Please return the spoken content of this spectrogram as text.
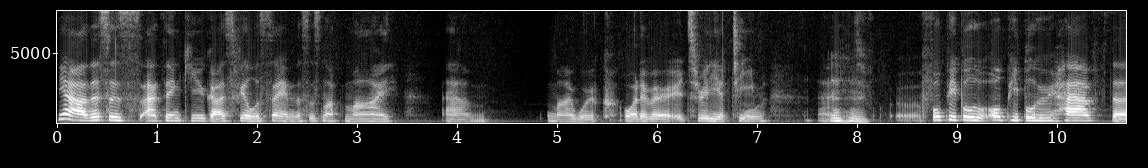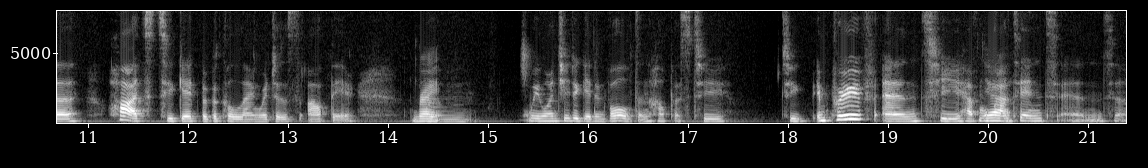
Yeah, this is. I think you guys feel the same. This is not my um, my work or whatever. It's really a team, and mm-hmm. for people, all people who have the heart to get biblical languages out there. Right. Um, we want you to get involved and help us to to improve and to have more yeah. content and uh,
